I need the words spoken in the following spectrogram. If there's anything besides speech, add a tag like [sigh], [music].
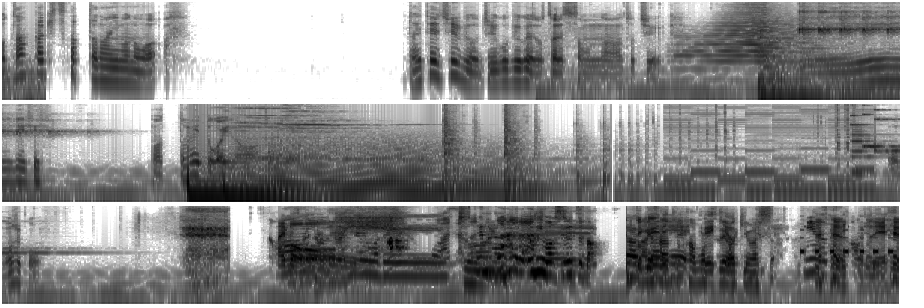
ボタンがきつかったな、今のは。だいたい10秒、15秒ぐらいで押されてたもんな、途中。ええー。マットメイトがいいな、たまに。あ、マジか。はい、もう。先方の鬼忘れてた。てけさんと貨物では来ました。なるほどです。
